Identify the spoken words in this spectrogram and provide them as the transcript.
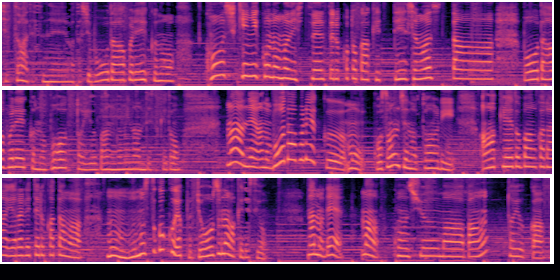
実はですね、私、ボーダーブレイクの公式ニコ生に出演することが決定しました。ボーダーブレイクのボーという番組なんですけど、まあね、あの、ボーダーブレイク、もうご存知の通り、アーケード版からやられてる方は、もうものすごくやっぱ上手なわけですよ。なので、まあ、コンシューマー版というか、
